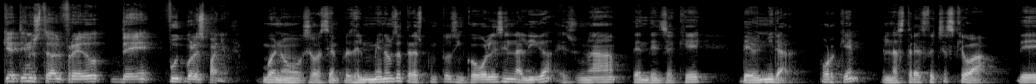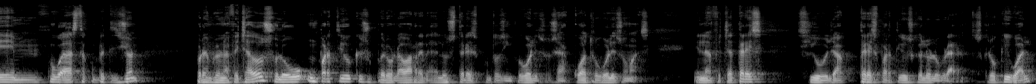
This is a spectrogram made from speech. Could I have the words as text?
¿Qué tiene usted, Alfredo, de fútbol español? Bueno, Sebastián, pues el menos de 3.5 goles en la liga es una tendencia que deben mirar. Porque en las tres fechas que va de mm, jugada esta competición, por ejemplo, en la fecha 2 solo hubo un partido que superó la barrera de los 3.5 goles, o sea, 4 goles o más. En la fecha 3 sí hubo ya 3 partidos que lo lograron. Entonces creo que igual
